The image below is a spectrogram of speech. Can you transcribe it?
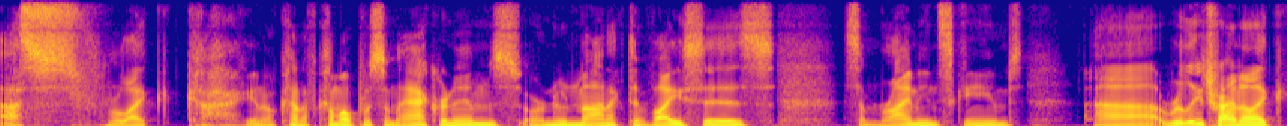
us like you know kind of come up with some acronyms or mnemonic devices, some rhyming schemes. Uh, really trying to like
